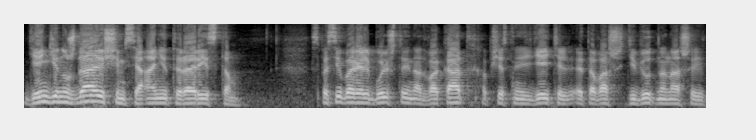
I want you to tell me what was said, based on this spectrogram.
Деньги нуждающимся, а не террористам. Спасибо, Ариэль Бульштейн, адвокат, общественный деятель. Это ваш дебют на, нашей,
